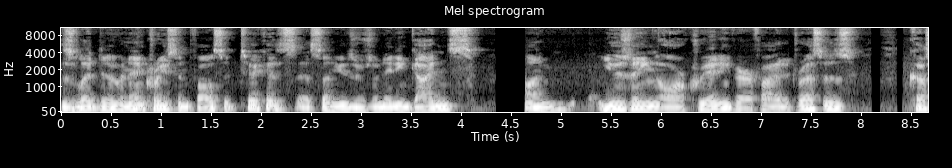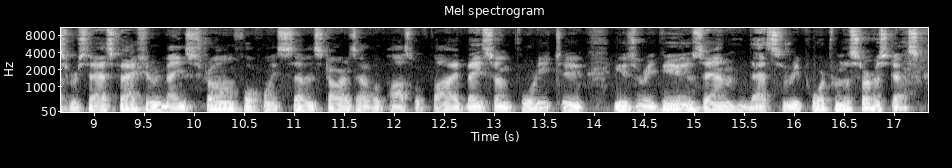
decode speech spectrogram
This led to an increase in faucet tickets as some users are needing guidance on using or creating verified addresses. Customer satisfaction remains strong, 4.7 stars out of a possible five based on 42 user reviews. And that's the report from the service desk.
